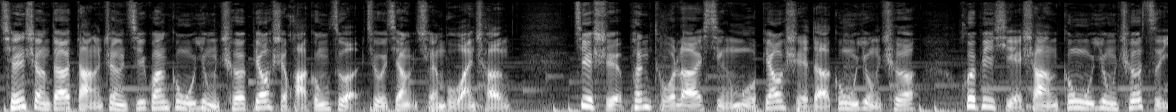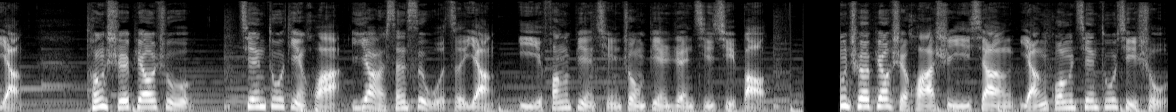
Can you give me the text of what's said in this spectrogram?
全省的党政机关公务用车标识化工作就将全部完成。届时，喷涂了醒目标识的公务用车。会被写上“公务用车”字样，同时标注监督电话一二三四五字样，以方便群众辨认及举报。公车标识化是一项阳光监督技术，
